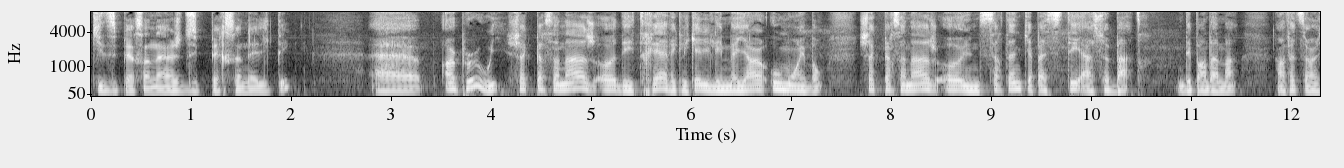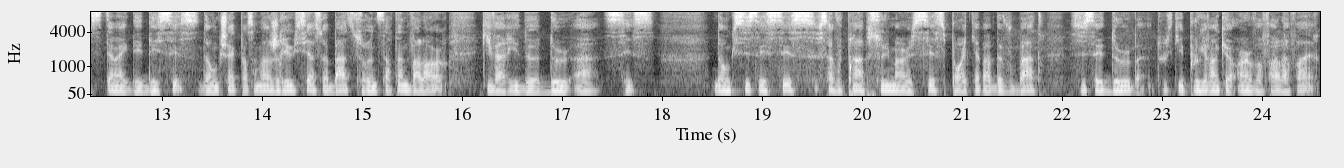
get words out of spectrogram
qui dit personnage dit personnalité. Euh, un peu, oui. Chaque personnage a des traits avec lesquels il est meilleur ou moins bon. Chaque personnage a une certaine capacité à se battre, dépendamment. En fait, c'est un système avec des D6, donc chaque personnage réussit à se battre sur une certaine valeur qui varie de 2 à 6. Donc, si c'est 6, ça vous prend absolument un 6 pour être capable de vous battre. Si c'est 2, ben, tout ce qui est plus grand que 1 va faire l'affaire.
